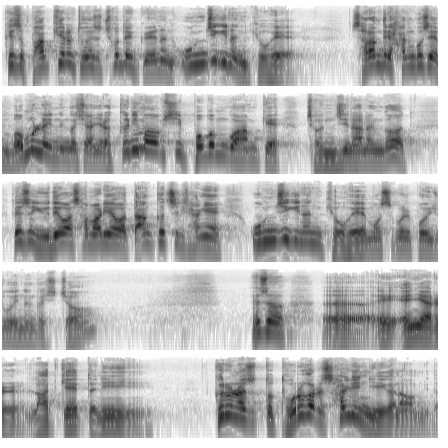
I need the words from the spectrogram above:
그래서 박해를 통해서 초대교회는 움직이는 교회, 사람들이 한 곳에 머물러 있는 것이 아니라 끊임없이 복음과 함께 전진하는 것, 그래서 유대와 사마리아와 땅끝을 향해 움직이는 교회의 모습을 보여주고 있는 것이죠. 그래서 어, 애니아를 낫게 했더니 그러나서 또 도르가를 살린 이해가 나옵니다.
